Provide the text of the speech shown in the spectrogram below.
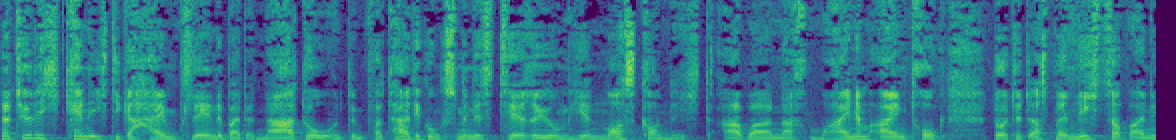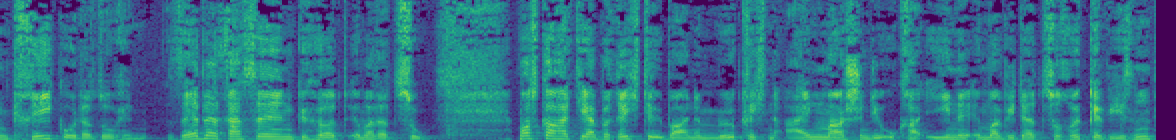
Natürlich kenne ich die Geheimpläne bei der NATO und dem Verteidigungsministerium hier in Moskau nicht, aber nach meinem Eindruck deutet erstmal nichts auf einen Krieg oder so hin. Säbelrasseln gehört immer dazu. Moskau hat ja Berichte über einen möglichen Einmarsch in die Ukraine immer wieder zurückgewiesen.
